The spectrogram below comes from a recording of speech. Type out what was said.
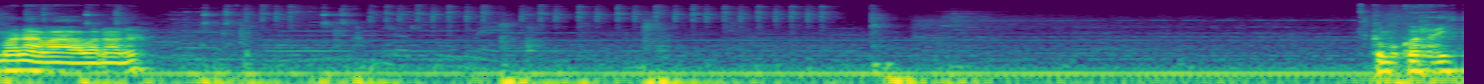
Bueno, va, varón, eh. Como corre ahí.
